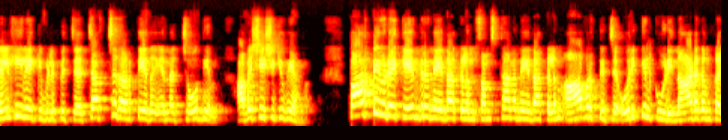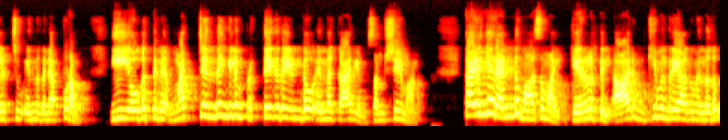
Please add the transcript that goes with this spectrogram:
ഡൽഹിയിലേക്ക് വിളിപ്പിച്ച് ചർച്ച നടത്തിയത് എന്ന ചോദ്യം അവശേഷിക്കുകയാണ്. പാർട്ടിയുടെ കേന്ദ്ര നേതാക്കളും സംസ്ഥാന നേതാക്കളും ആവർത്തിച്ച് ഒരിക്കൽ കൂടി നാടകം കളിച്ചു എന്നതിനപ്പുറം ഈ യോഗത്തിന് മറ്റെന്തെങ്കിലും പ്രത്യേകതയുണ്ടോ എന്ന കാര്യം സംശയമാണ്. കഴിഞ്ഞ രണ്ട് മാസമായി കേരളത്തിൽ ആര് മുഖ്യമന്ത്രിയാകുമെന്നതും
